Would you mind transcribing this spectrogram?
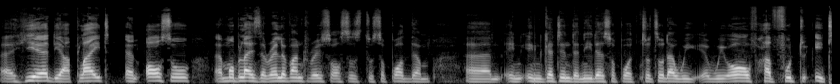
uh, hear their plight and also uh, mobilize the relevant resources to support them um, in, in getting the needed support so, so that we, we all have food to eat.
